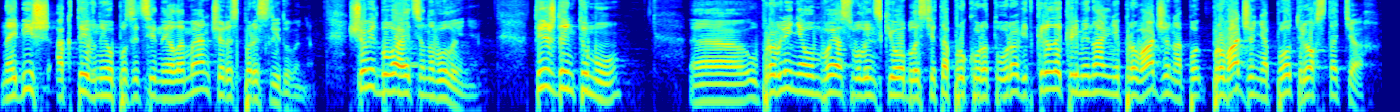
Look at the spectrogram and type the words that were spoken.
найбільш активний опозиційний елемент через переслідування. Що відбувається на Волині? Тиждень тому Управління МВС Волинської області та прокуратура відкрили кримінальні провадження по трьох статтях.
